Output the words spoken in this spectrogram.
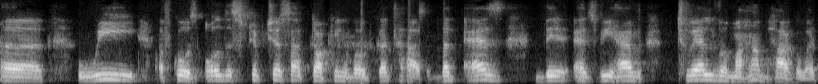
uh, we, of course, all the scriptures are talking about kathas, but as they, as we have 12 Mahabhagavat,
